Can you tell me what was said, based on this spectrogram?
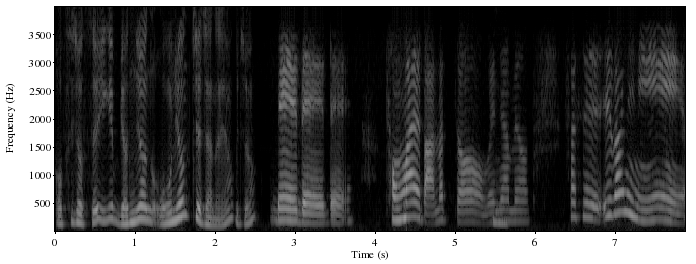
없으셨어요? 이게 몇 년, 5년째잖아요. 그죠? 네, 네, 네. 정말 많았죠. 왜냐하면 사실 일반인이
